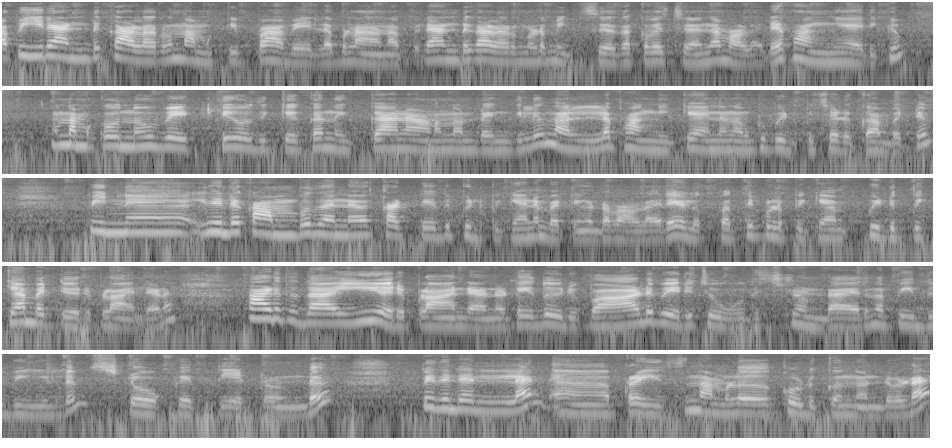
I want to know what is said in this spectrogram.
അപ്പോൾ ഈ രണ്ട് കളറും നമുക്കിപ്പോൾ അവൈലബിൾ ആണ്. അപ്പോൾ രണ്ട് കളറും കൂടെ മിക്സ് ചെയ്തൊക്കെ വെച്ച് കഴിഞ്ഞാൽ വളരെ ഭംഗിയായിരിക്കും. നമുക്കൊന്ന് വെട്ടി ഒതുക്കിയൊക്കെ നിൽക്കാനാണെന്നുണ്ടെങ്കിൽ നല്ല ഭംഗിക്ക് തന്നെ നമുക്ക് പിടിപ്പിച്ചെടുക്കാൻ പറ്റും. പിന്നെ ഇതിന്റെ കമ്പ് തന്നെ കട്ട് ചെയ്ത് പിടിപ്പിക്കാനും പറ്റും കേട്ടോ. വളരെ എളുപ്പത്തിൽ പിടിപ്പിക്കാൻ പിടിപ്പിക്കാൻ പറ്റിയ ഒരു പ്ലാന്റാണ് അടുത്തതായി ഈ ഒരു പ്ലാന്റാണ് കേട്ടോ. ഇത് ഒരുപാട് പേര് ചോദിച്ചിട്ടുണ്ടായിരുന്നു. അപ്പോൾ ഇത് വീണ്ടും സ്റ്റോക്ക് എത്തിയിട്ടുണ്ട്. അപ്പോൾ ഇതിന്റെ എല്ലാം പ്രൈസ് നമ്മൾ കൊടുക്കുന്നുണ്ട് ഇവിടെ.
